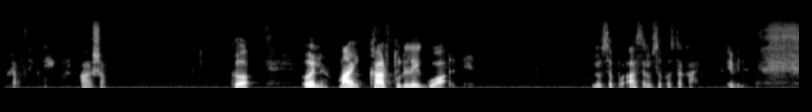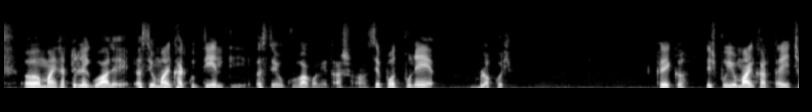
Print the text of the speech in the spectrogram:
Crafting table. Așa. Că în minecarturile goale nu se asta nu se poate staca, evident. Uh, minecarturile goale, ăsta e un minecart cu TNT, ăsta e cu vagonet, așa. Se pot pune blocuri. Cred că. Deci pui un minecart aici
